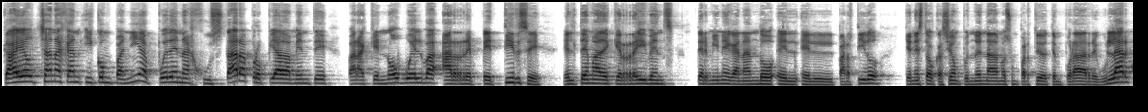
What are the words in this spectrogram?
Kyle Shanahan y compañía pueden ajustar apropiadamente para que no vuelva a repetirse el tema de que Ravens termine ganando el, partido, que en esta ocasión pues no es nada más un partido de temporada regular,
